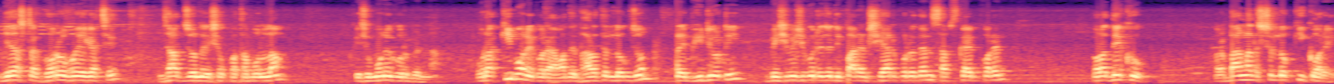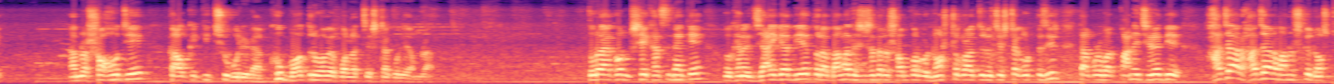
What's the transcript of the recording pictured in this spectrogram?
মেজাজটা গরম হয়ে গেছে। যার জন্য এইসব কথা বললাম। কিছু মনে করবেন না। ওরা কি মনে করে? আমাদের ভারতের লোকজন। এই ভিডিওটি বেশি বেশি করে যদি পারেন শেয়ার করে দেন সাবস্ক্রাইব করেন। ওরা দেখুক। বাংলাদেশের লোক কি করে? আমরা সহজে কাউকে কিচ্ছু বলি না। খুব ভদ্রভাবে বলার চেষ্টা করি আমরা। তোরা এখন শেখ হাসিনাকে ওখানে জায়গা দিয়ে তোরা বাংলাদেশের সাথে সম্পর্ক নষ্ট করার জন্য চেষ্টা করতেছিস, তারপর আবার পানি ছেড়ে দিয়ে হাজার হাজার মানুষকে নষ্ট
